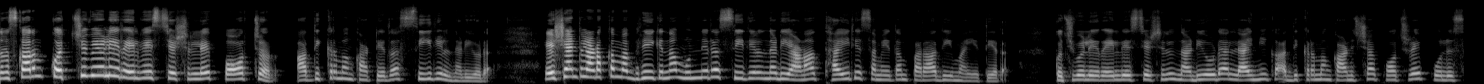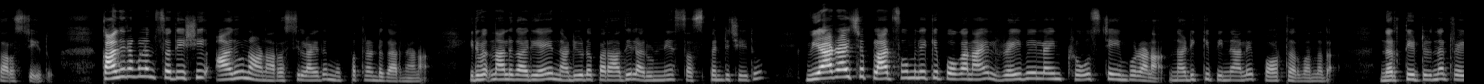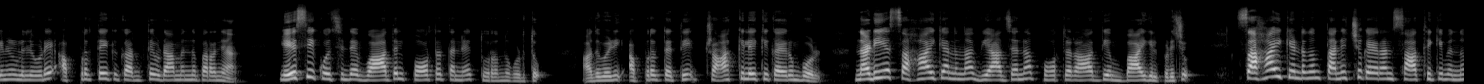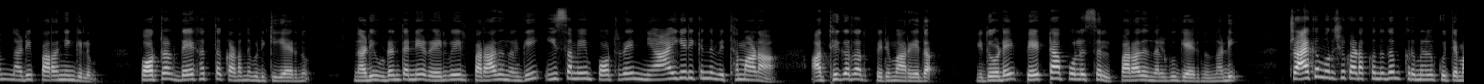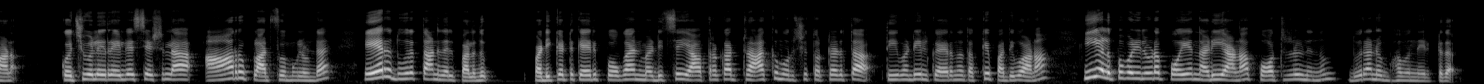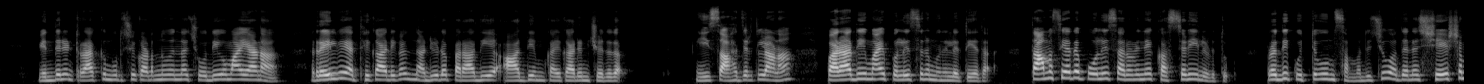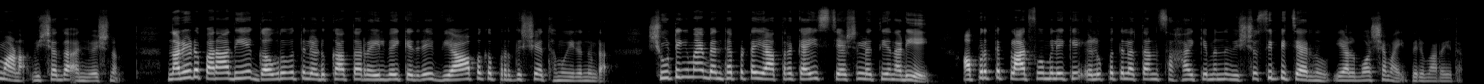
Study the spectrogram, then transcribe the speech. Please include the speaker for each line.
Speaker 1: നമസ്കാരം. കൊച്ചുവേളി റെയിൽവേ സ്റ്റേഷനിലെ പോർട്ടർ അതിക്രമം കാട്ടിയത് സീരിയൽ നടിയോട്. ഏഷ്യാനെറ്റിൽ അടക്കം അഭിനയിക്കുന്ന മുൻനിര സീരിയൽ നടിയാണ് ധൈര്യസമേതം പരാതിയുമായി എത്തിയത്. കൊച്ചുവേളി റെയിൽവേ സ്റ്റേഷനിൽ നടിയോട് ലൈംഗിക അതിക്രമം കാണിച്ച പോർട്ടറെ പോലീസ് അറസ്റ്റ് ചെയ്തു. കാഞ്ഞിരംകുളം സ്വദേശി അരുണാണ് അറസ്റ്റിലായത് മുപ്പത്തിരണ്ടുകാരനാണ്. ഇരുപത്തിനാലുകാരിയായ നടിയുടെ പരാതിയിൽ അരുണിനെ സസ്പെൻഡ് ചെയ്തു. വ്യാഴാഴ്ച പ്ലാറ്റ്ഫോമിലേക്ക് പോകാനായി റെയിൽവേ ലൈൻ ക്രോസ് ചെയ്യുമ്പോഴാണ് നടിക്ക് പിന്നാലെ പോർട്ടർ വന്നത്. നിർത്തിയിട്ടിരുന്ന ട്രെയിനുകളിലൂടെ അപ്പുറത്തേക്ക് കടത്തിവിടാമെന്ന് പറഞ്ഞ് എ സി കോച്ചിന്റെ വാതിൽ പോർട്ടർ തന്നെ തുറന്നുകൊടുത്തു അതുവഴി അപ്പുറത്തെത്തി ട്രാക്കിലേക്ക് കയറുമ്പോൾ നടിയെ സഹായിക്കാനെന്ന വ്യാജന പോർട്ടർ ആദ്യം ബാഗിൽ പിടിച്ചു. സഹായിക്കേണ്ടെന്നും തനിച്ചു കയറാൻ സാധിക്കുമെന്നും നടി പറഞ്ഞെങ്കിലും പോർട്ടർ ദേഹത്ത് കടന്നു പിടിക്കുകയായിരുന്നു. നടി ഉടൻ തന്നെ റെയിൽവേയിൽ പരാതി നൽകി ഈ സമയം പോർട്ടറെ ന്യായീകരിക്കുന്ന വിധമാണ് അധികൃതർ പെരുമാറിയത്. ഇതോടെ പേട്ട പോലീസിൽ പരാതി നൽകുകയായിരുന്നു നടി. ട്രാക്ക് മുറിച്ചു കടക്കുന്നതും ക്രിമിനൽ കുറ്റമാണ്. കൊച്ചുവേളി റെയിൽവേ സ്റ്റേഷനിൽ ആറ് പ്ലാറ്റ്ഫോമുകളുണ്ട്. ഏറെ ദൂരത്താണ് ഇതിൽ പലതും. പടിക്കെട്ട് കയറി പോകാൻ മടിച്ച് യാത്രക്കാർ ട്രാക്ക് മുറിച്ച് തൊട്ടടുത്ത തീവണ്ടിയിൽ കയറുന്നതൊക്കെ പതിവാണ്. ഈ എളുപ്പവഴിയിലൂടെ പോയ നടിയാണ് പോർട്ടലിൽ നിന്നും ദുരനുഭവം നേരിട്ടത്. എന്തിന് ട്രാക്ക് മുറിച്ച് കടന്നുവെന്ന ചോദ്യവുമായാണ് റെയിൽവേ അധികാരികൾ നടിയുടെ പരാതിയെ ആദ്യം കൈകാര്യം ചെയ്തത്. ഈ സാഹചര്യത്തിലാണ് പരാതിയുമായി പോലീസിന് മുന്നിലെത്തിയത്. താമസിയാതെ പോലീസ് അരുണിനെ കസ്റ്റഡിയിലെടുത്തു. പ്രതി കുറ്റവും സമ്മതിച്ചു. അതിന് ശേഷമാണ് വിശദ അന്വേഷണം. നടിയുടെ പരാതിയെ ഗൗരവത്തിലെടുക്കാത്ത റെയിൽവേക്കെതിരെ വ്യാപക പ്രതിഷേധമുയരുന്നുണ്ട്. ഷൂട്ടിംഗുമായി ബന്ധപ്പെട്ട യാത്രയ്ക്കായി സ്റ്റേഷനിലെത്തിയ നടിയെ അപ്പുറത്തെ പ്ലാറ്റ്ഫോമിലേക്ക് എളുപ്പത്തിലെത്താൻ സഹായിക്കുമെന്ന് വിശ്വസിപ്പിച്ചായിരുന്നു ഇയാൾ മോശമായി പെരുമാറിയത്.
